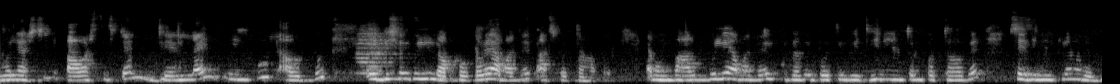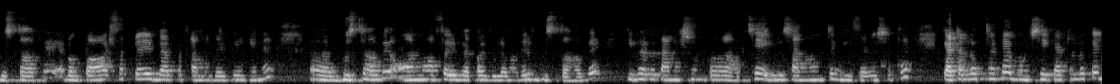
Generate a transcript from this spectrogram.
বলে আসছি power system drain line input output এই বিষয়গুলি লক্ষ্য করে আমাদের কাজ করতে হবে। এবং বাল্বগুলি আমাদের কীভাবে গতিবিধি নিয়ন্ত্রণ করতে হবে, সেই জিনিসগুলো আমাদের বুঝতে হবে এবং পাওয়ার সাপ্লাইয়ের ব্যাপারটা আমাদেরকে এখানে বুঝতে হবে। অন অফ এর ব্যাপারগুলো আমাদের বুঝতে হবে। কীভাবে কানেকশন করা হচ্ছে, এগুলি সাধারণত গিজারের সাথে ক্যাটালগ থাকে এবং সেই ক্যাটালগের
